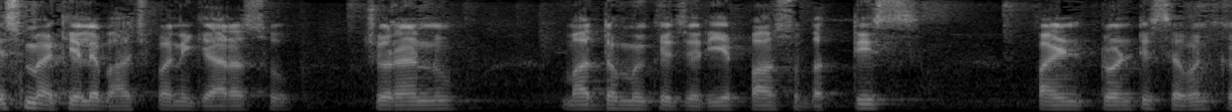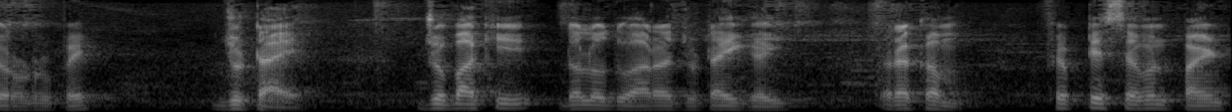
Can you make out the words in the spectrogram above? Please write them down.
इसमें अकेले भाजपा ने ग्यारह सौ चौरानवे माध्यमों के ज़रिए पाँच सौ बत्तीस पॉइंट ट्वेंटी सेवन करोड़ रुपए जुटाए, जो बाकी दलों द्वारा जुटाई गई रकम fifty seven point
